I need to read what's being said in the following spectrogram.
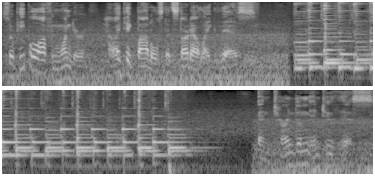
So people often wonder how I take bottles that start out like this and turn them into this.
